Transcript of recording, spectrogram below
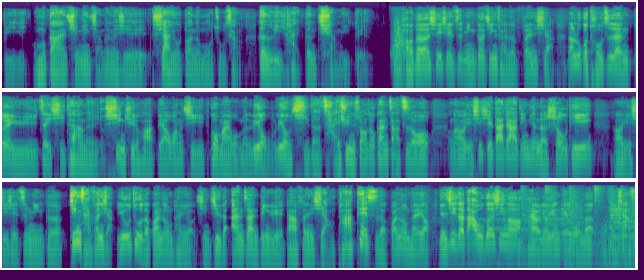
比我们刚才前面讲的那些下游端的模组厂更厉害、更强一点。好的，谢谢志明哥精彩的分享。那如果投资人对于这一期太阳能有兴趣的话，不要忘记购买我们六五六期的财讯双周刊杂志哦。然后也谢谢大家今天的收听，然后也谢谢志明哥精彩分享。YouTube 的观众朋友，请记得按赞、订阅、加分享。Podcast 的观众朋友也记得打五颗星哦，还要留言给我们。我们下次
